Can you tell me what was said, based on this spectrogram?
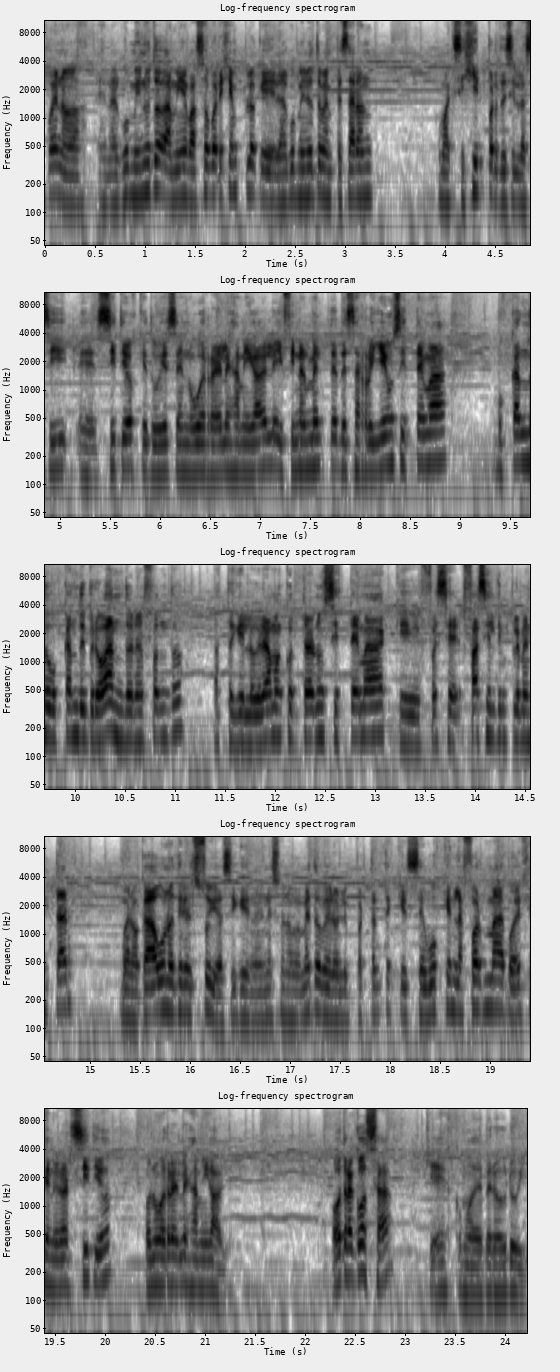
bueno, en algún minuto, a mí me pasó, por ejemplo, que en algún minuto me empezaron como a exigir, por decirlo así, eh, sitios que tuviesen URLs amigables y finalmente desarrollé un sistema buscando, buscando y probando en el fondo, hasta que logramos encontrar un sistema que fuese fácil de implementar. Bueno, cada uno tiene el suyo, así que en eso no me meto, pero lo importante es que se busquen la forma de poder generar sitios con URLs amigables. Otra cosa, que es como de perogrullo,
